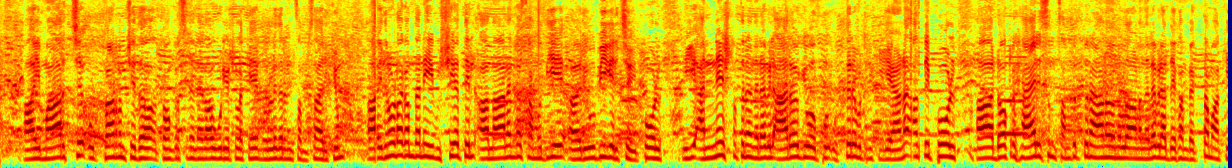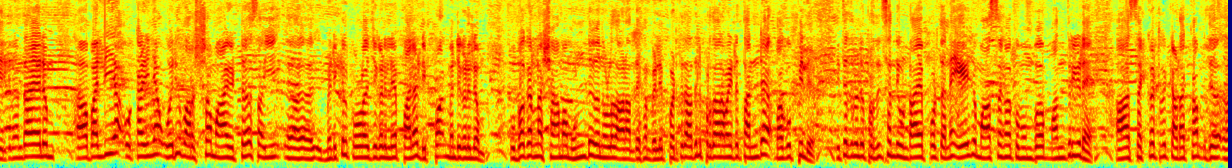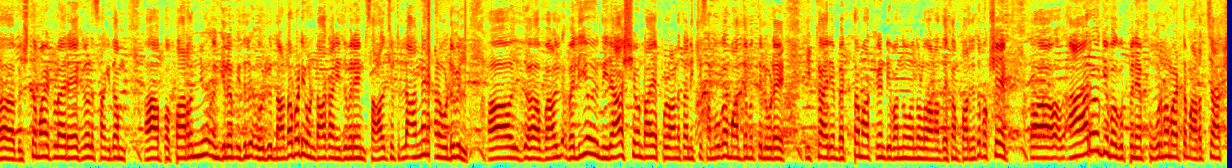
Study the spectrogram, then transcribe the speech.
ഈ മാർച്ച് ഉദ്ഘാടനം ചെയ്ത കോൺഗ്രസിന്റെ നേതാവ് കൂടിയായിട്ടുള്ള കെ മുരളീധരൻ സംസാരിക്കും. ഇതിനോടകം തന്നെ ഈ വിഷയത്തിൽ നാലംഗ സമിതിയെ രൂപീകരിച്ച് ഇപ്പോൾ ഈ അന്വേഷണത്തിന് നിലവിൽ ആരോഗ്യവകുപ്പ് ഉത്തരവിട്ടിരിക്കുകയാണ്. അതിപ്പോൾ ഡോക്ടർ ഹാരിസും സംതൃപ്തനാണ് എന്നുള്ളതാണ് നിലവിൽ അദ്ദേഹം വ്യക്തമാക്കിയിരിക്കുന്നത്. എന്തായാലും വലിയ കഴിഞ്ഞ ഒരു വർഷമായിട്ട് ഈ മെഡിക്കൽ കോളേജുകളിലെ പല ഡിപ്പാർട്ട്മെന്റുകളിലും ഉപകരണക്ഷാമം ഉണ്ട് എന്നുള്ളതാണ് അദ്ദേഹം വെളിപ്പെടുത്തിയത്. അതിൽ പ്രധാനമായിട്ടും തന്റെ വകുപ്പിൽ ഇത്തരത്തിലൊരു പ്രതിസന്ധി ഉണ്ടായപ്പോൾ തന്നെ ഏഴ് മാസങ്ങൾക്ക് മുമ്പ് മന്ത്രിയുടെ സെക്രട്ടറിക്ക് അടക്കം ഇത് വിശദമായിട്ടുള്ള രേഖകൾ സഹിതം പറഞ്ഞു എങ്കിലും ഇതിൽ ഒരു നടപടി ഉണ്ടാകാൻ ഇതുവരെയും സാധിച്ചിട്ടില്ല. അങ്ങനെയാണ് ഒടുവിൽ വലിയൊരു നിരാശ ഉണ്ടായപ്പോഴാണ് തനിക്ക് സമൂഹ മാധ്യമത്തിലൂടെ ഇക്കാര്യം വ്യക്തമാക്കേണ്ടി വന്നു എന്നുള്ളതാണ് അദ്ദേഹം പറഞ്ഞത്. പക്ഷേ ആരോഗ്യ വകുപ്പിനെ പൂർണമായിട്ടും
